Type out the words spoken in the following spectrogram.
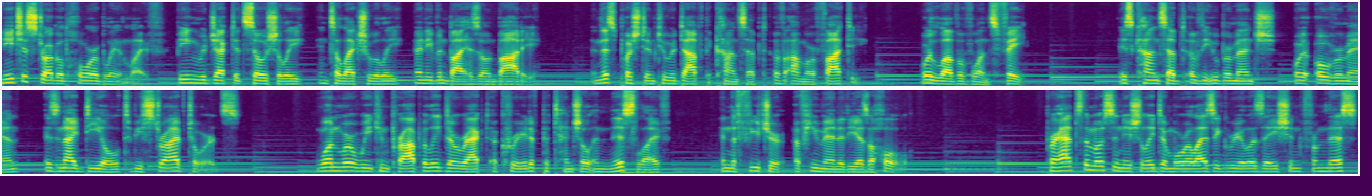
Nietzsche struggled horribly in life, being rejected socially, intellectually, and even by his own body, and this pushed him to adopt the concept of amor fati, or love of one's fate. His concept of the Übermensch, or overman, is an ideal to be strived towards, one where we can properly direct a creative potential in this life and the future of humanity as a whole. Perhaps the most initially demoralizing realization from this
